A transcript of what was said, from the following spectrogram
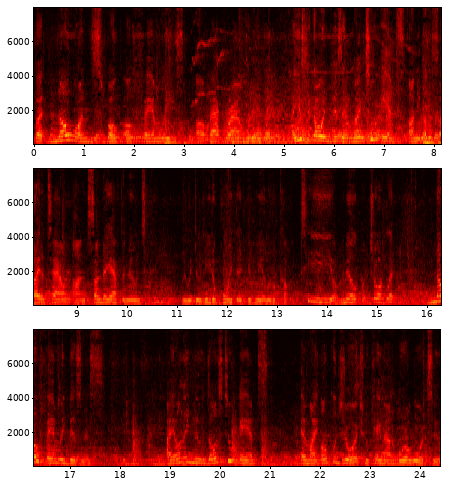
but no one spoke of families, uh, backgrounds, or anything. I used to go and visit my two aunts on the other side of town on Sunday afternoons. We would do needlepoint. They'd give me a little cup of tea or milk or chocolate. No family business. I only knew those two aunts and my Uncle George, who came out of World War II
